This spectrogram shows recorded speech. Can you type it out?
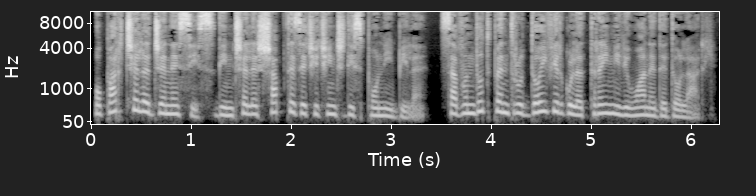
O parcelă Genesis din cele 75 disponibile s-a vândut pentru 2,3 milioane de dolari.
